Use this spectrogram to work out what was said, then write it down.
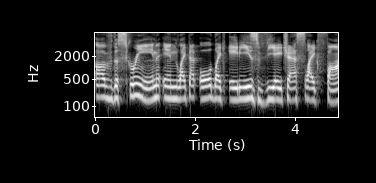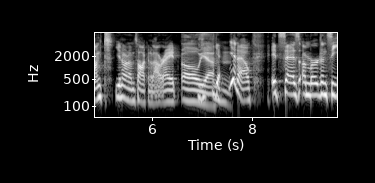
of the screen, in like that old like 80s VHS like font, you know what I'm talking about, right? Oh, yeah. Yeah, you know, it says emergency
